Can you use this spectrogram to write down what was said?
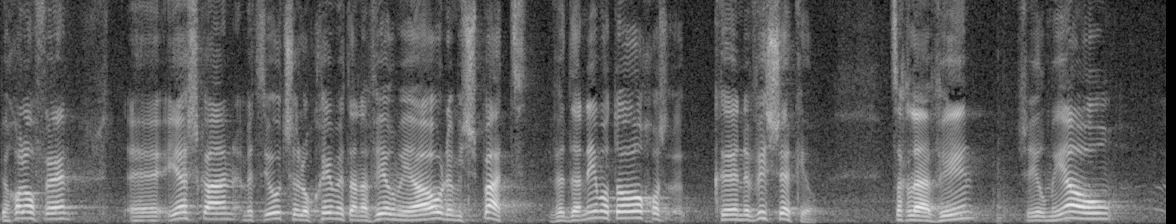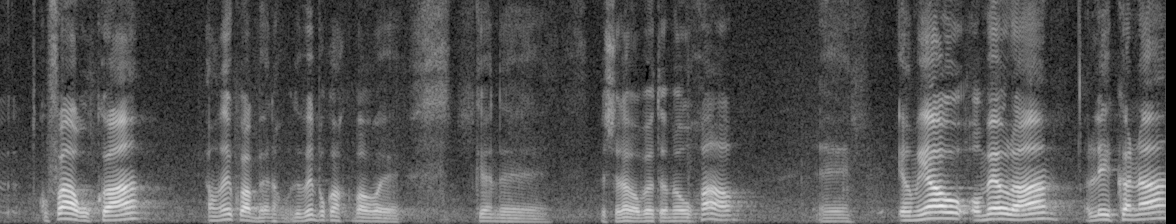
בכל אופן, אה, יש כאן מציאות שלוקחים את הנביא ירמיהו למשפט ודנים אותו חוש... כנביא שקר. צריך להבין שירמיהו, תקופה ארוכה, אנחנו מדברים פה כך כבר, אה, כן, אה, בשלב הרבה יותר מאוחר, ירמיהו אומר לעם להיכנע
